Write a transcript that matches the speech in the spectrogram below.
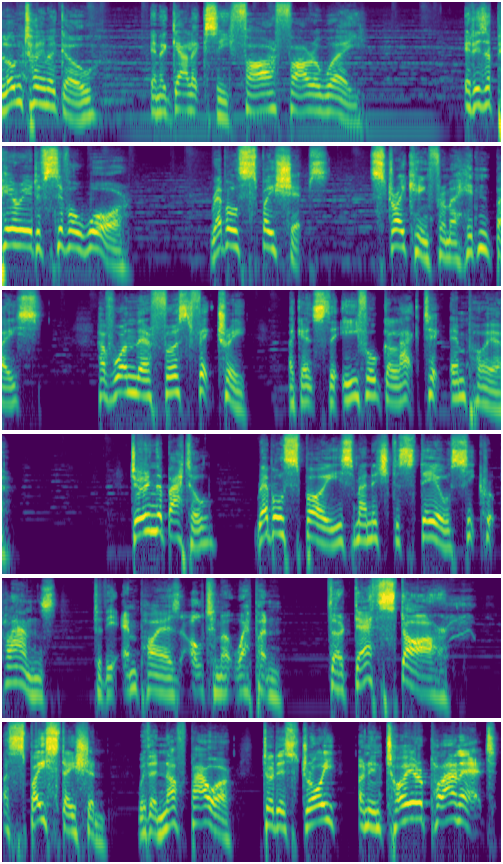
A long time ago, in a galaxy far, far away, it is a period of civil war. Rebel spaceships, striking from a hidden base, have won their first victory against the evil Galactic Empire. During the battle, rebel spies managed to steal secret plans to the Empire's ultimate weapon, the Death Star, a space station with enough power to destroy an entire planet.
